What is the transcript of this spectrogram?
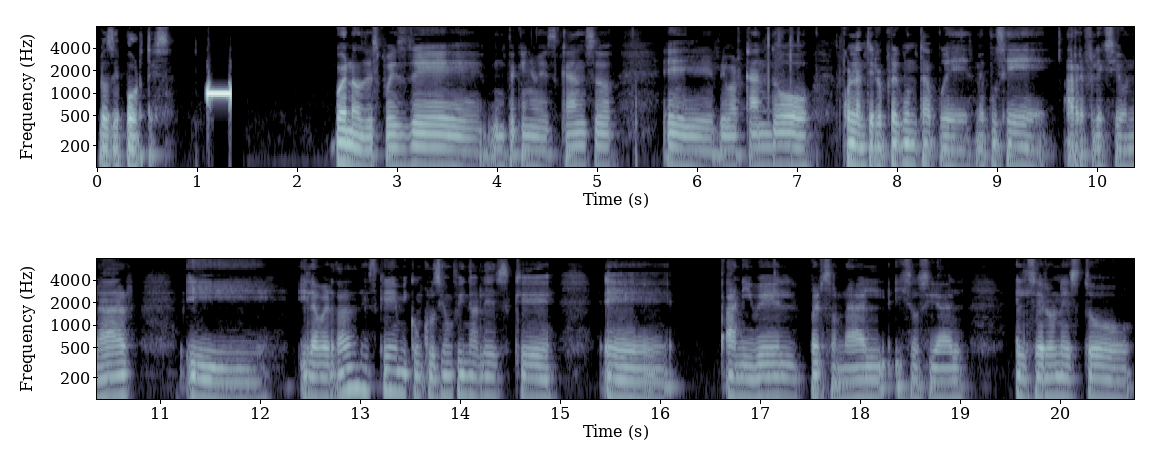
los deportes. Bueno, después de un pequeño descanso, eh, rebarcando con la anterior pregunta, pues me puse a reflexionar y, y la verdad es que mi conclusión final es que eh, a nivel personal y social, el ser honesto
